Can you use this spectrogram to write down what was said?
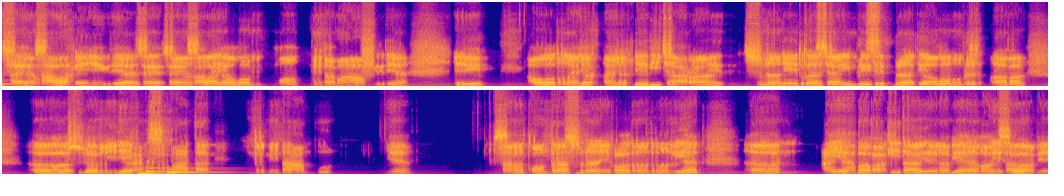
saya yang salah kayaknya gitu ya. Saya saya yang salah ya Allah mau minta maaf gitu ya. Jadi Allah tuh ngajak ngajak dia bicara. Sebenarnya itu kan secara implisit berarti Allah member, apa uh, sudah menyediakan kesempatan untuk minta ampun ya. Sangat kontras sebenarnya kalau teman-teman lihat uh, ayah bapak kita gitu ya, Nabi Adam alaihissalam ya.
